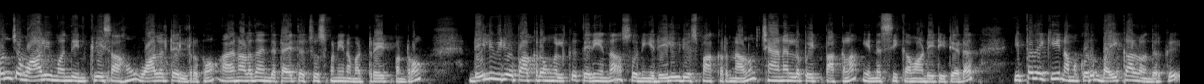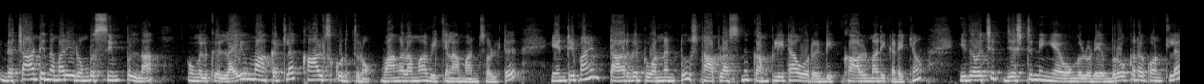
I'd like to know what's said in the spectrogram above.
கொஞ்சம் வால்யூம் வந்து இன்க்ரீஸ் ஆகும் வாலட்டைல் இருக்கும். அதனால தான் இந்த டயத்தை சூஸ் பண்ணி நம்ம ட்ரேட் பண்ணுறோம் டெய்லி வீடியோ பார்க்குறவங்களுக்கு தெரியும் தான். ஸோ நீங்கள் டெய்லி வீடியோஸ் பார்க்குறனாலும் சேனலில் போயிட்டு பார்க்கலாம். என்எஸ்சி கமாடிட்டி டேடர் இப்போதைக்கு நமக்கு ஒரு பைக்கால் வந்திருக்கு. இந்த சார்ட் இந்த மாதிரி ரொம்ப சிம்பிள் தான். உங்களுக்கு லைவ் மார்க்கெட்டில் கால்ஸ் கொடுத்துரும். வாங்கலாமா விற்கலாமான்னு சொல்லிட்டு. Entry point target one and two stop லாஸ்னு கம்ப்ளீட்டாக ஒரு டிக் கால் மாதிரி கிடைக்கும். இதை வச்சு ஜஸ்ட் நீங்கள் உங்களுடைய ப்ரோக்கர் அக்கௌண்ட்டில்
